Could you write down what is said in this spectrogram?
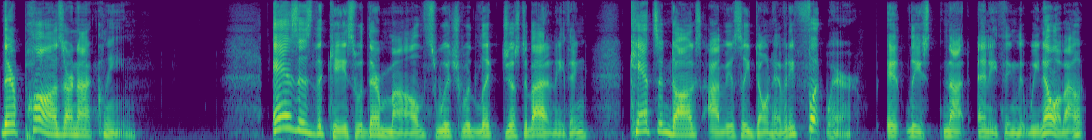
Their paws are not clean. As is the case with their mouths which would lick just about anything cats and dogs obviously don't have any footwear at least not anything that we know about.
